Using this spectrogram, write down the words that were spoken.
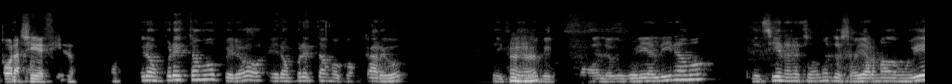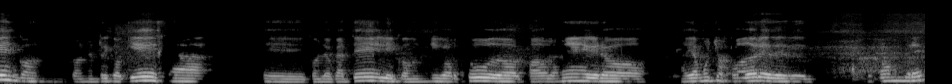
por así decirlo? Era un préstamo, pero era un préstamo con cargo, eh, que es Ujú. lo, que, lo que quería el Dinamo. El Siena en ese momento se había armado muy bien con, con Enrico Chiesa, eh, con Locatelli, con Igor Tudor, Paolo Negro. Había muchos jugadores de, de- nombre eh,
